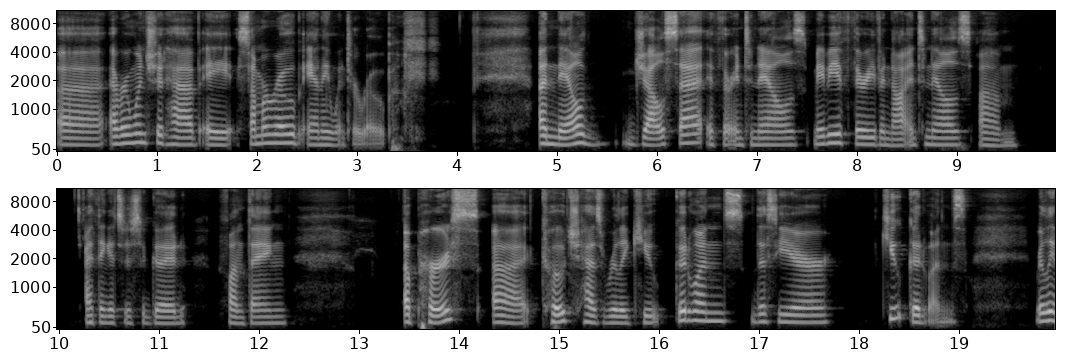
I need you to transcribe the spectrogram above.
Uh, everyone should have a summer robe and a winter robe. A nail gel set if they're into nails, maybe if they're even not into nails, um, I think it's just a good, fun thing. A purse, uh, Coach has really cute good ones this year. Cute good ones. Really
